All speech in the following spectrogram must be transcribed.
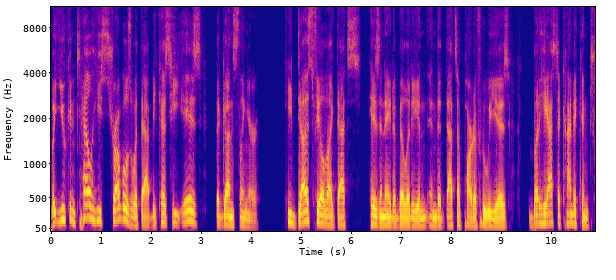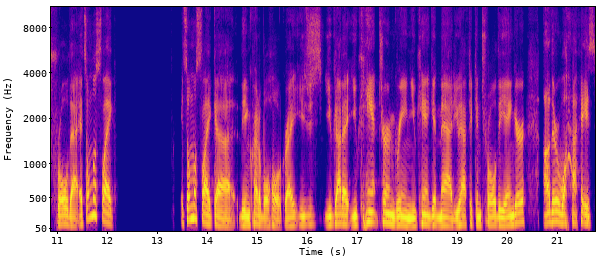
but you can tell he struggles with that because he is the gunslinger. He does feel like that's his innate ability and, and that that's a part of who he is, but he has to kind of control that. It's almost like it's almost like uh the incredible hulk right? You just you gotta you can't turn green. You can't get mad. You have to control the anger. Otherwise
